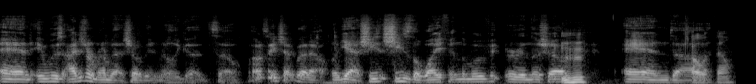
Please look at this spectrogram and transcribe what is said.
And it was I just remember that show being really good. So I would say check that out. But yeah, she's she's the wife in the movie or in the show. Mhm. and uh, oh, it fell.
